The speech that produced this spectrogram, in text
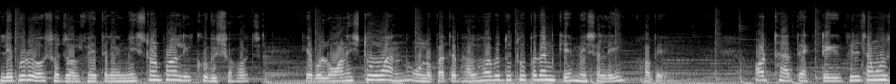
লেবুর রস ও জলপাই তেলের মিশ্রণ প্রণালী খুবই সহজ। কেবল ওয়ান ইস টু ওয়ান অনুপাতে ভালোভাবে দুটো উপাদানকে মেশালেই হবে। অর্থাৎ এক টেবিল চামচ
